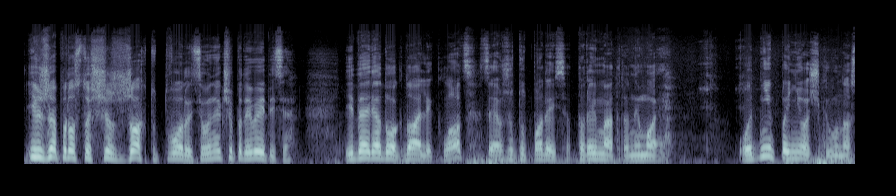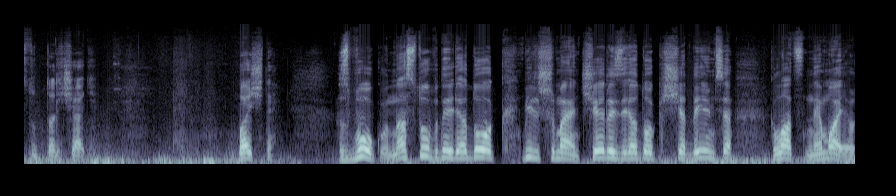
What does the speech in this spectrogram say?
І вже просто що жах тут твориться. Вони, якщо подивитися, іде рядок далі, клац, це я вже тут парився, три метри немає. Одні пеньочки у нас тут торчать. Бачите? Збоку наступний рядок більш-менш. Через рядок ще дивимося. Клац немає.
